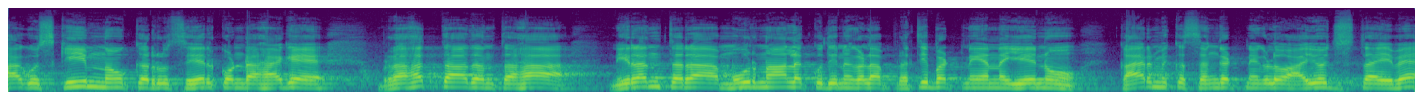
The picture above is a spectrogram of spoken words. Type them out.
ಹಾಗೂ ಸ್ಕೀಮ್ ನೌಕರರು ಸೇರಿಕೊಂಡ ಹಾಗೆ ಬೃಹತ್ತಾದಂತಹ ನಿರಂತರ ಮೂರ್ನಾಲ್ಕು ದಿನಗಳ ಪ್ರತಿಭಟನೆಯನ್ನು ಏನು ಕಾರ್ಮಿಕ ಸಂಘಟನೆಗಳು ಆಯೋಜಿಸ್ತಾ ಇವೆ.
